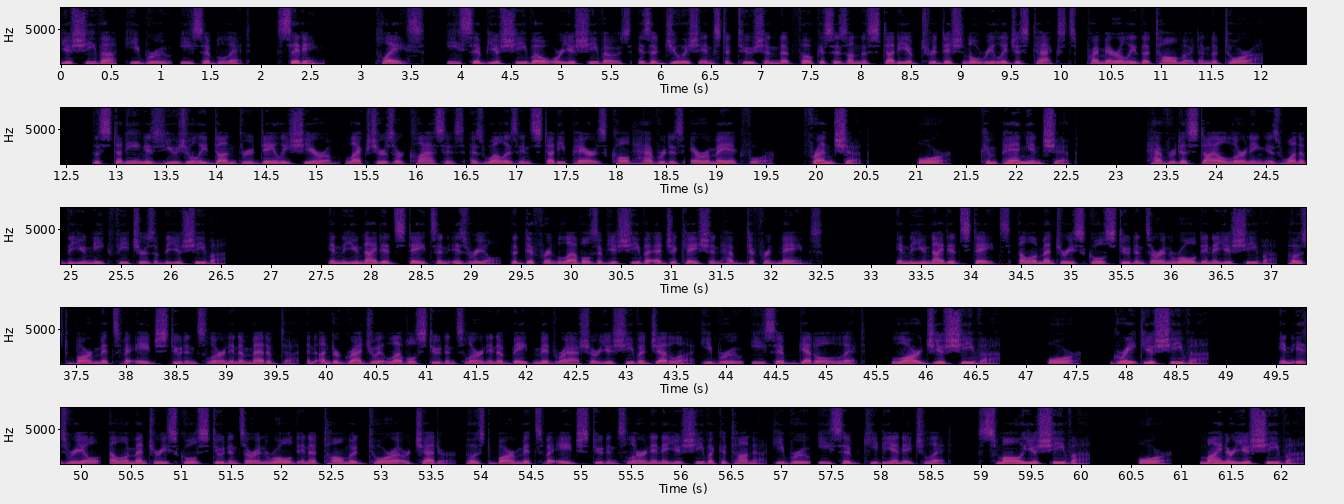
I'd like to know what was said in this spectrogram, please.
Yeshiva, Hebrew, Isib lit. Sitting. Place. Isib Yeshivo or Yeshivos is a Jewish institution that focuses on the study of traditional religious texts, primarily the Talmud and the Torah. The studying is usually done through daily shiurim lectures or classes as well as in study pairs called havrutas Aramaic for friendship or companionship. Havruta-style learning is one of the unique features of the yeshiva. In the United States and Israel, the different levels of yeshiva education have different names. In the United States, elementary school students are enrolled in a yeshiva, post-bar mitzvah age students learn in a medivta, and undergraduate level students learn in a beit midrash or yeshiva gedela Hebrew, Isib Gedol lit. large yeshiva, or great yeshiva. In Israel, elementary school students are enrolled in a Talmud Torah or Cheder, post-bar mitzvah age students learn in a yeshiva katana Hebrew, Isib Kitianh lit. small yeshiva, or minor yeshiva,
